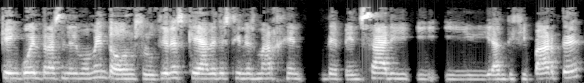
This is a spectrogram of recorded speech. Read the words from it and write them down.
que encuentras en el momento o soluciones que a veces tienes margen de pensar y, anticiparte,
